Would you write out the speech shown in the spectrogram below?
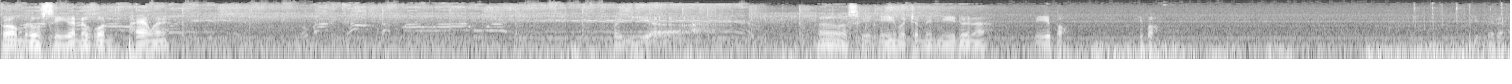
ก็มาดูสีกันทุกคนแพงไหม เออเออสีนี้เหมือนจะไม่มีด้วยนะ มีเปล่ามีเปล่าพิมพ์ได้แล้ว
